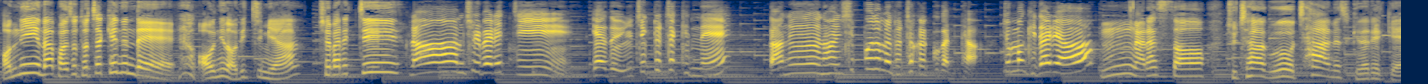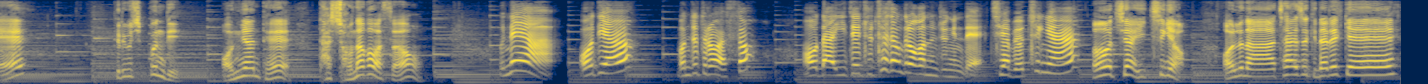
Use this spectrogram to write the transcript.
언니 나 벌써 도착했는데 언니는 어디쯤이야? 출발했지? 그럼 출발했지. 야 너 일찍 도착했네. 나는 한 10분 후면 도착할 것 같아. 좀만 기다려. 음 알았어 주차하고 차 안에서 기다릴게 그리고 10분 뒤 언니한테 다시 전화가 왔어요 은혜야 어디야? 먼저 들어갔어? 어 나 이제 주차장 들어가는 중인데 지하 몇 층이야? 어 지하 2층이요 얼른 와 차에서 기다릴게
